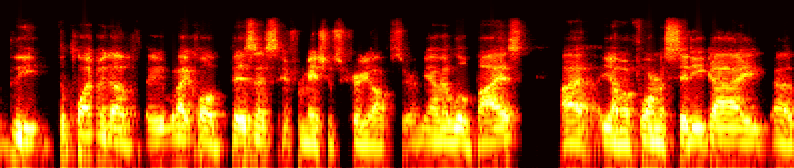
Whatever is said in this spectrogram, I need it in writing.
the deployment of a, what I call a business information security officer. I mean, I'm a little biased. I, you know, I'm a former Citi guy, uh,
